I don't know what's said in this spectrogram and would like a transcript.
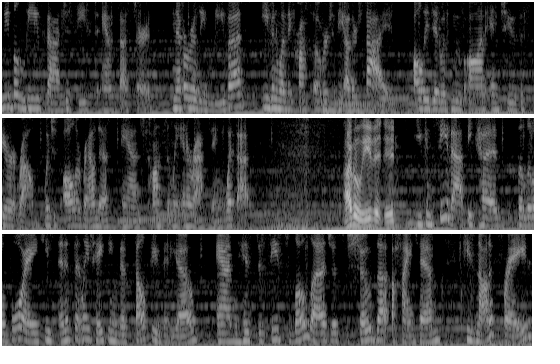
we believe that deceased ancestors never really leave us, even when they cross over to the other side. All they did was move on into the spirit realm, which is all around us and constantly interacting with us. I believe it, dude. You can see that because the little boy, he's innocently taking this selfie video, and his deceased Lola just shows up behind him. He's not afraid,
